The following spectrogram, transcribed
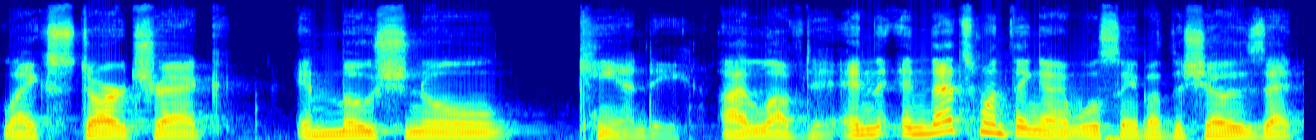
like Star Trek emotional candy. I loved it. And and that's one thing I will say about the show is that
